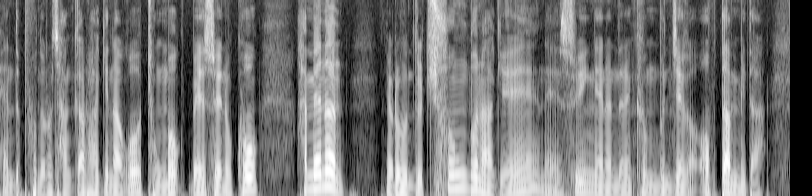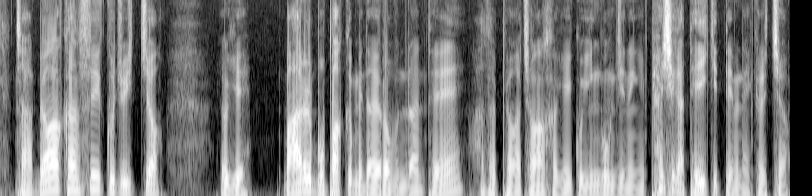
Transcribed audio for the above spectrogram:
핸드폰으로 잠깐 확인하고 종목 매수해 놓고 하면은 여러분들 충분하게 네, 수익 내는 데는 큰 문제가 없답니다. 자, 명확한 수익 구조 있죠? 여기 말을 못 바꿉니다. 여러분들한테 화살표가 정확하게 있고 인공지능이 표시가 돼 있기 때문에 그렇죠.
